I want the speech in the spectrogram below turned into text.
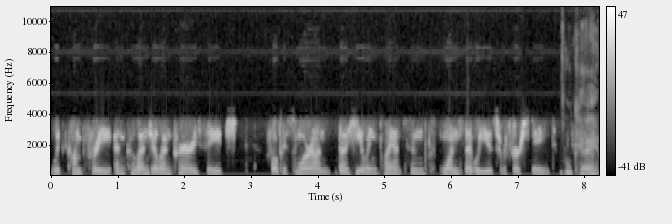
with comfrey and calendula and prairie sage, focus more on the healing plants and ones that we use for first aid. Okay.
